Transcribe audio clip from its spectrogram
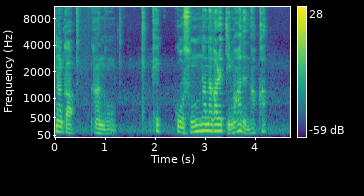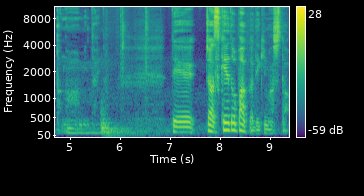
なんかあの結構そんな流れって今までなかったなみたいな。でじゃあスケートパークができました。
